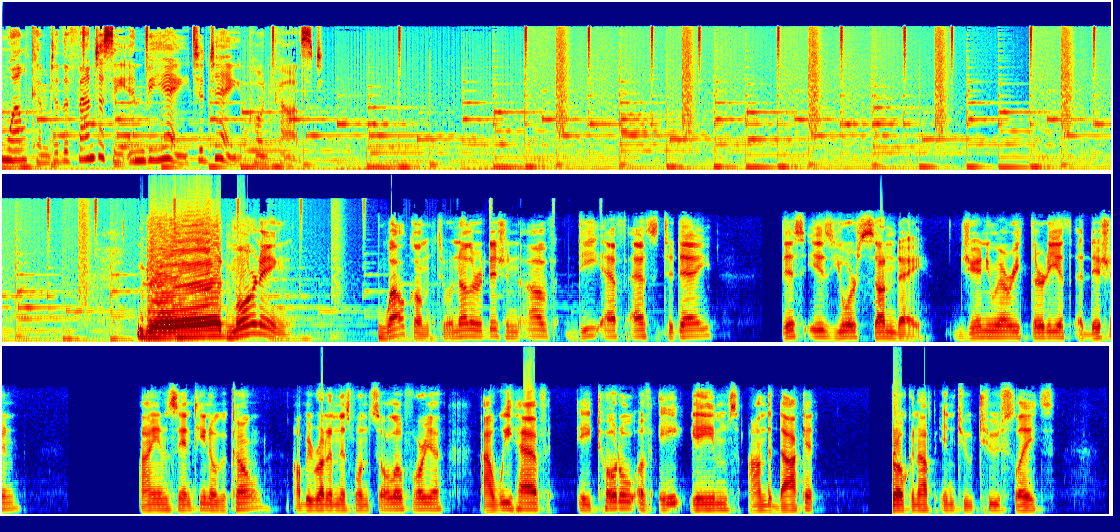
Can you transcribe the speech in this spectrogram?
Welcome to the Fantasy NBA Today podcast. Good morning. Welcome to another edition of DFS Today. This is your Sunday, January 30th edition. I am Santino Gacone. I'll be running this one solo for you. Uh, we have a total of eight games on the docket, broken up into two slates.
